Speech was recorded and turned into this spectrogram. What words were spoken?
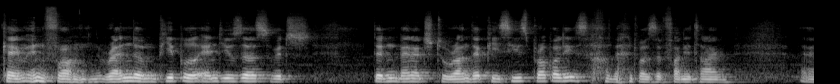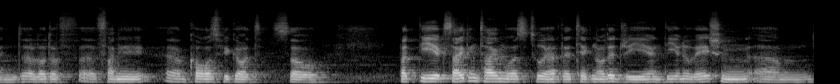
came in from random people, end users, which didn't manage to run their PCs properly. So that was a funny time and a lot of uh, funny um, calls we got. So, but the exciting time was to have the technology and the innovation um,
